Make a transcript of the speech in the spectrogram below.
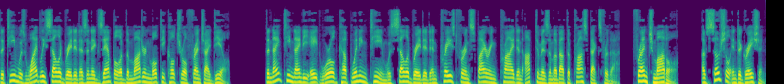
the team was widely celebrated as an example of the modern multicultural French ideal. The 1998 World Cup winning team was celebrated and praised for inspiring pride and optimism about the prospects for the «French model» of social integration.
